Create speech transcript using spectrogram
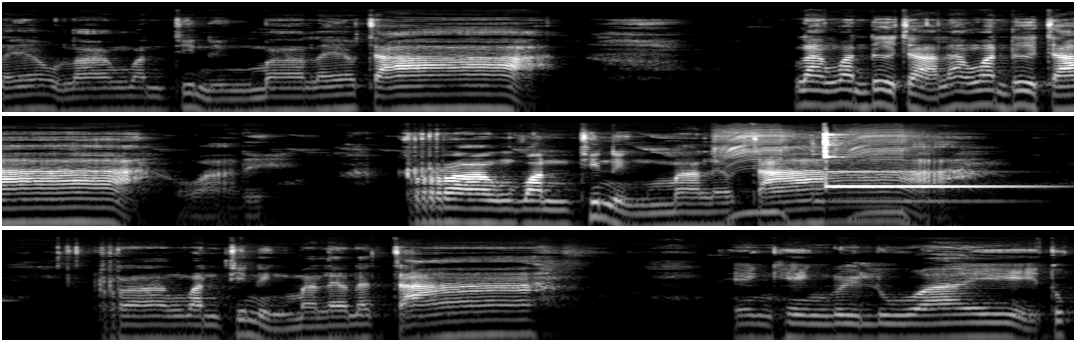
แล้วรางวัลที่หนึ่งมาแล้วจ้ารางวัลเด้อจ้ารางวัลเด้อจ้าว่าเด้ รางวัลที่หนึ่งมาแล้วจ้า รางวัลที่หนึ่งมาแล้วนะจ้าเฮงเฮงรวยรวยทุก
